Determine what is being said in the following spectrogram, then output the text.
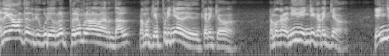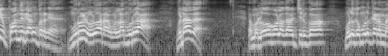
அதிகாரத்தில் இருக்கக்கூடியவர்கள் பெரும்பாலாளராக இருந்தால் நமக்கு எப்படிங்க அது கிடைக்கும்? நமக்கான நீதி எங்கே கிடைக்கும்? எங்கே உட்காந்துருக்காங்க பாருங்க. முருகன் விழுவார் அவங்கெல்லாம்? முருகா விடாத. நம்ம லோகோவில் தான் வச்சுருக்கோம். முழுக்க முழுக்க நம்ம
